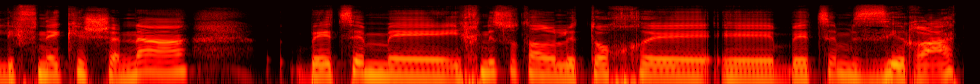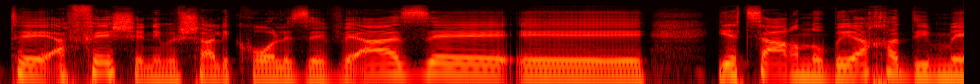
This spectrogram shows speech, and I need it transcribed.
לפני כשנה, בעצם אה, הכניס אותנו לתוך אה, אה, בעצם זירת אה, הפאשן, אם אפשר לקרוא לזה, ואז אה, אה, יצרנו ביחד עם, אה,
